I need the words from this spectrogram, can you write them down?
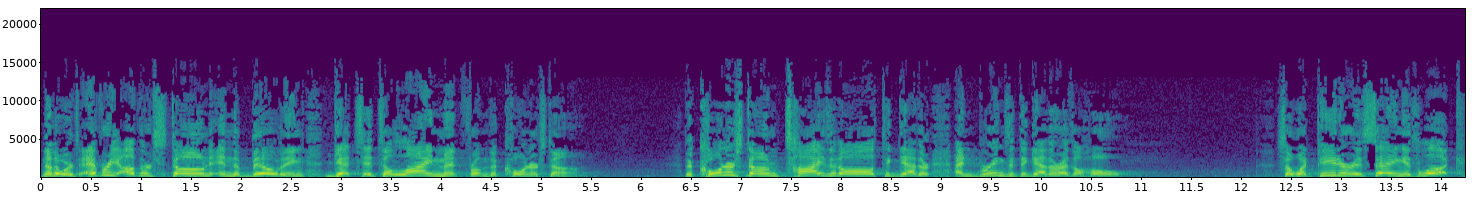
In other words, every other stone in the building gets its alignment from the cornerstone. The cornerstone ties it all together and brings it together as a whole. So, what Peter is saying is look,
